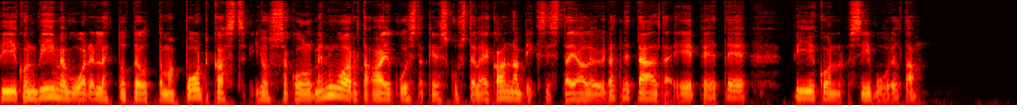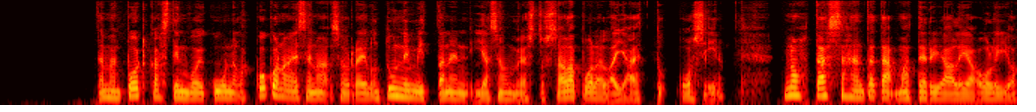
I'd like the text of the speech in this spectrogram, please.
viikon viime vuodelle toteuttama podcast, jossa kolme nuorta aikuista keskustelee kannabiksista ja löydät ne täältä EPT-viikon sivuilta. Tämän podcastin voi kuunnella kokonaisena, se on reilun tunnin mittainen ja se on myös tuossa alapuolella jaettu osiin. No, tässähän tätä materiaalia oli jo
